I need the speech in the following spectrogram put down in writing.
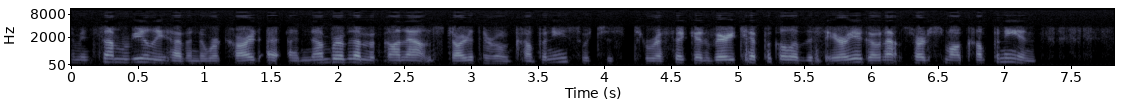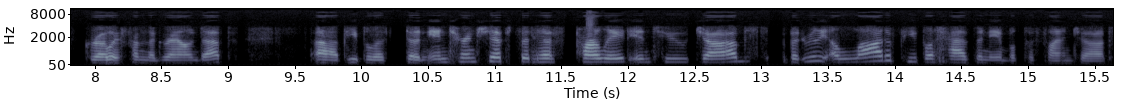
I mean, some really having to work hard. A, a number of them have gone out and started their own companies, which is terrific and very typical of this area, going out and start a small company and grow it from the ground up. Uh, people have done internships that have parlayed into jobs, but really a lot of people have been able to find jobs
